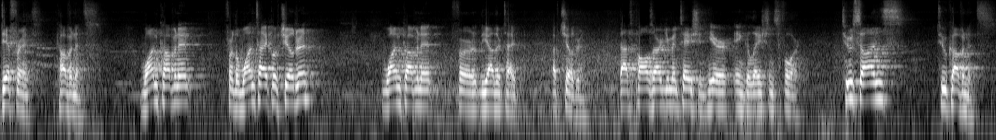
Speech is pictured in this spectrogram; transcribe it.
different covenants. One covenant for the one type of children, one covenant for the other type of children. That's Paul's argumentation here in Galatians 4. Two sons, two covenants.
